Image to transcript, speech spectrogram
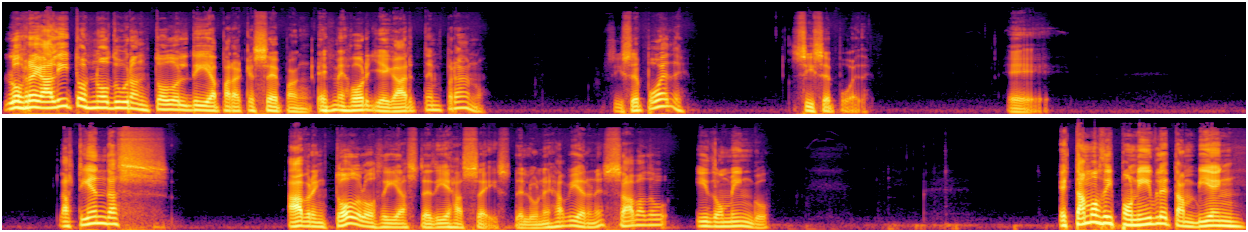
Los regalitos no duran todo el día para que sepan, es mejor llegar temprano. Si se puede, si se puede. Eh, las tiendas abren todos los días de 10 a 6, de lunes a viernes, sábado y domingo. Estamos disponibles también,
